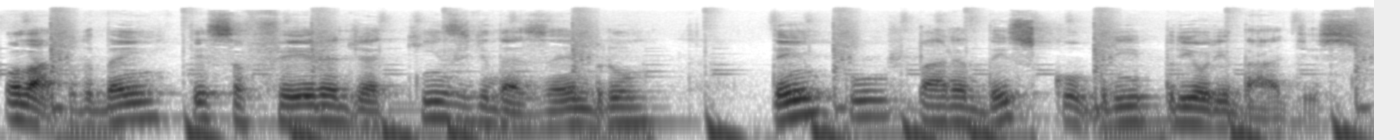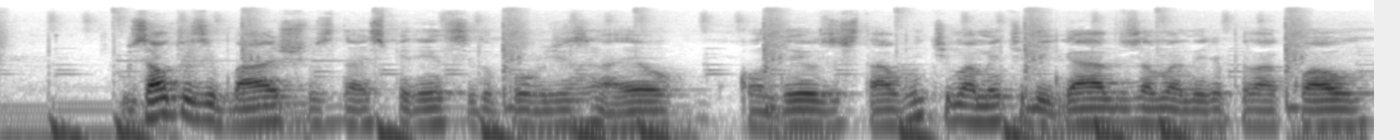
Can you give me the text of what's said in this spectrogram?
Olá, tudo bem? Terça-feira, dia 15 de dezembro, tempo para descobrir prioridades. Os altos e baixos da experiência do povo de Israel com Deus estavam intimamente ligados à maneira pela qual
